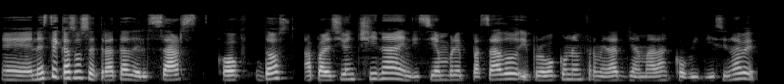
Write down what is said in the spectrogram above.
Eh, en este caso se trata del SARS-CoV-2. Apareció en China en diciembre pasado y provoca una enfermedad llamada COVID-19,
